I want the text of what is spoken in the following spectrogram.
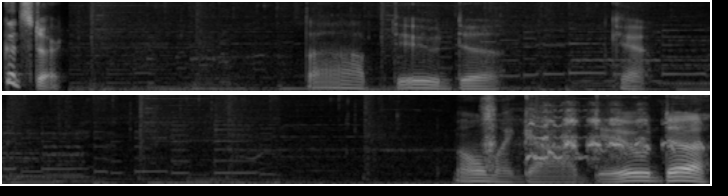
Good start. Stop, dude. Uh, okay. Oh my god, dude. Uh,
